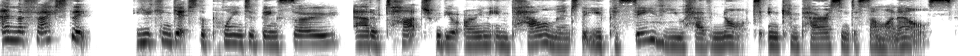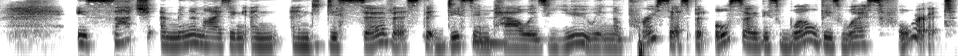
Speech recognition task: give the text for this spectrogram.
And the fact that you can get to the point of being so out of touch with your own empowerment that you perceive you have not in comparison to someone else is such a minimizing and, and disservice that disempowers mm. you in the process, but also this world is worse for it.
